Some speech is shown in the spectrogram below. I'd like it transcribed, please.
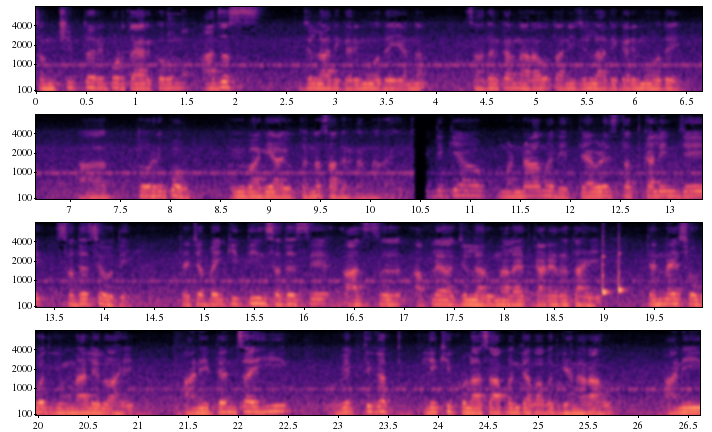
संक्षिप्त रिपोर्ट तयार करून आजच जिल्हाधिकारी महोदय यांना सादर करणार आहोत आणि जिल्हाधिकारी महोदय तो रिपोर्ट विभागीय आयुक्तांना सादर करणार आहेत. वैद्यकीय मंडळामध्ये त्यावेळेस तत्कालीन जे सदस्य होते त्याच्यापैकी तीन सदस्य आज आपल्या जिल्हा रुग्णालयात कार्यरत आहे. त्यांनाही सोबत घेऊन आलेलो आहे आणि त्यांचाही व्यक्तिगत लेखी खुलासा आपण त्याबाबत घेणार आहोत आणि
